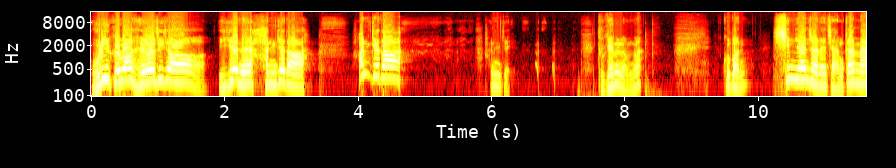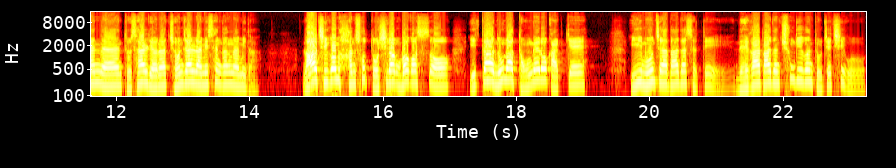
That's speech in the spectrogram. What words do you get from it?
우리 그만 헤어지자. 이게 내 한계다. 한계다. 한 개. 두 개는 넘나? 9번. 10년 전에 잠깐 만난 두 살 연하 존잘남이 생각납니다. 나 지금 한솥 도시락 먹었어. 이따 누나 동네로 갈게. 이 문자 받았을 때 내가 받은 충격은 둘째치고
